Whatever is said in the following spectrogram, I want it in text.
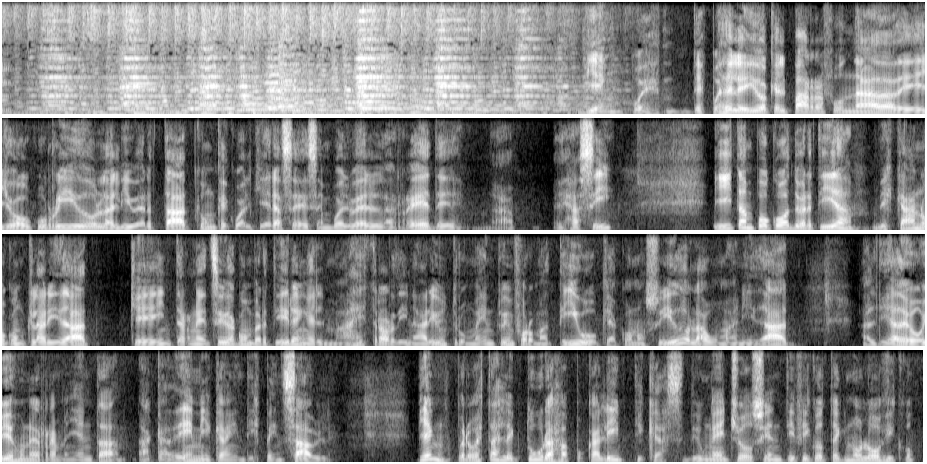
Bien, pues después de leído aquel párrafo, nada de ello ha ocurrido. La libertad con que cualquiera se desenvuelve en la red eh, ah, es así. Y tampoco advertía Vizcano con claridad que Internet se iba a convertir en el más extraordinario instrumento informativo que ha conocido la humanidad. Al día de hoy es una herramienta académica indispensable. Bien, pero estas lecturas apocalípticas de un hecho científico-tecnológico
